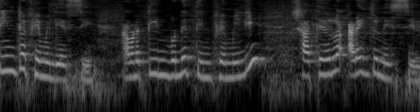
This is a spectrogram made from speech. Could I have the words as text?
তিনটা ফ্যামিলি এসেছি। আমরা তিন বোনের তিন ফ্যামিলি সাথে হলো আরেকজন এসেছিল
